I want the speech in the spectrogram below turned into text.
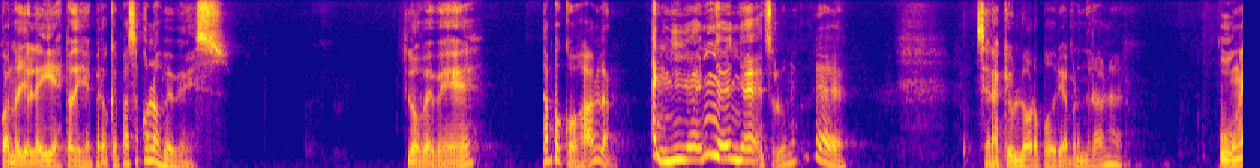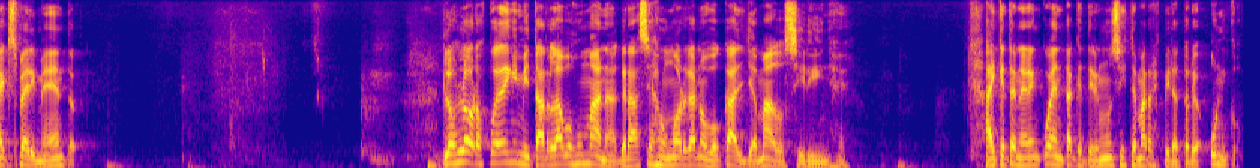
Cuando yo leí esto dije, ¿pero qué pasa con los bebés? Los bebés tampoco hablan. Eso es lo único que... ¿Será que un loro podría aprender a hablar? Un experimento. Los loros pueden imitar la voz humana gracias a un órgano vocal llamado siringe. Hay que tener en cuenta que tienen un sistema respiratorio único,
